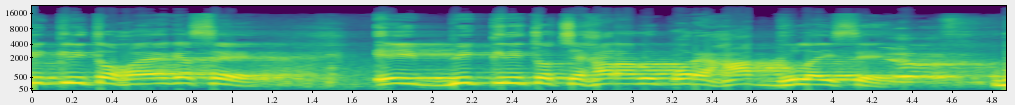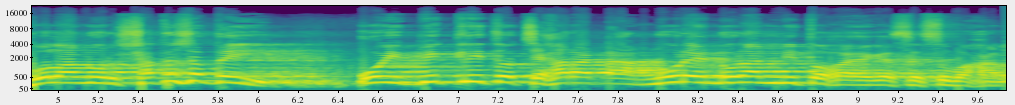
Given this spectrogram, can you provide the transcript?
বিকৃত হয়ে গেছে, এই বিকৃত চেহারার উপরে হাত ভুলাইছে বোলানোর সাথে সাথেই ওই বিকৃত চেহারাটা নূরে নূরান্বিত হয়ে গেছে সুবাহান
